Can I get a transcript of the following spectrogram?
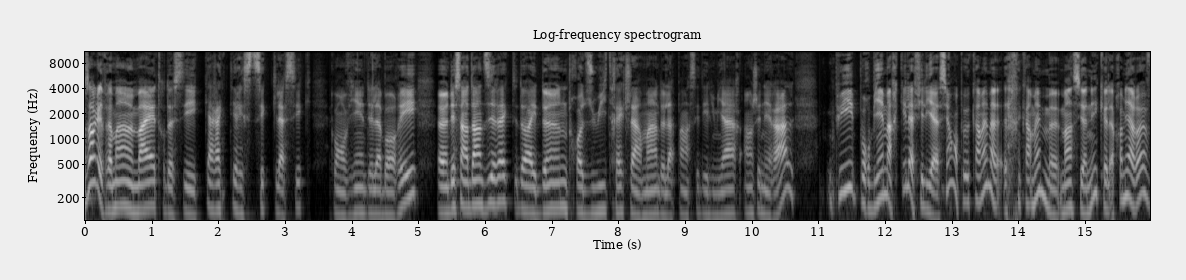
Mozart est vraiment un maître de ces caractéristiques classiques qu'on vient d'élaborer. Un descendant direct de Haydn produit très clairement de la pensée des Lumières en général. Puis, pour bien marquer la filiation, on peut quand même, quand même mentionner que la première œuvre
